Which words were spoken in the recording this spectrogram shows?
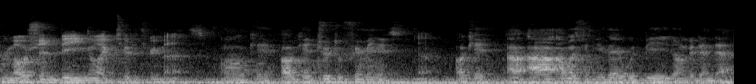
promotion being like two to three minutes. Okay, okay, two to three minutes. Yeah. Okay, I, I, I was thinking that it would be longer than that,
